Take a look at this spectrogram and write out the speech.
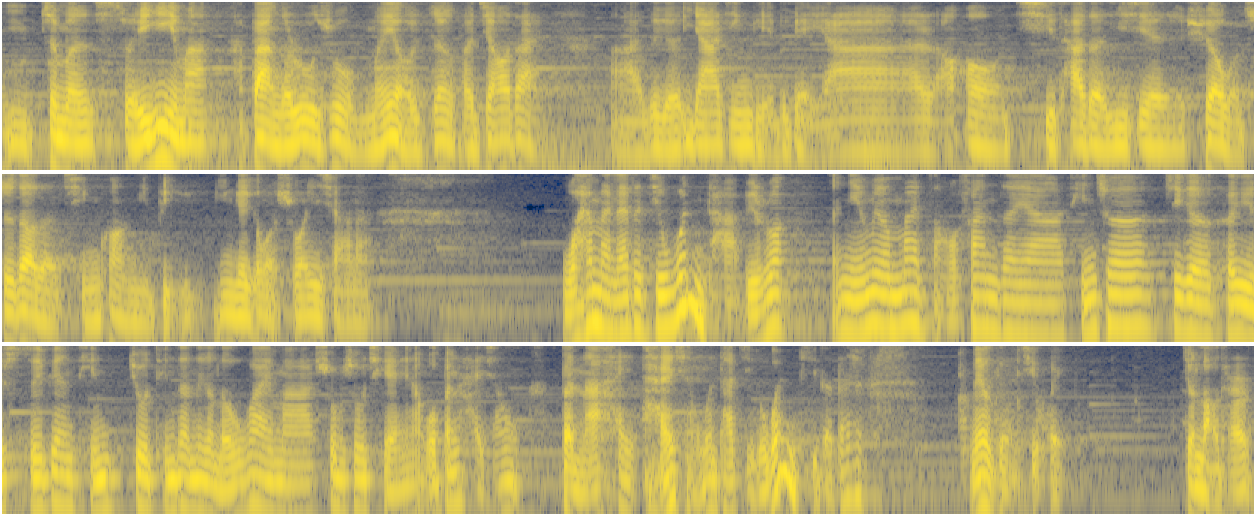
嗯这么随意吗？办个入住没有任何交代啊？这个押金给不给呀？然后其他的一些需要我知道的情况，你比应该跟我说一下呢。我还没来得及问他，比如说。你有没有卖早饭的呀？停车这个可以随便停，就停在那个楼外吗？收不收钱呀？我本来还想，本来还还想问他几个问题的，但是没有给我机会，就老头儿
